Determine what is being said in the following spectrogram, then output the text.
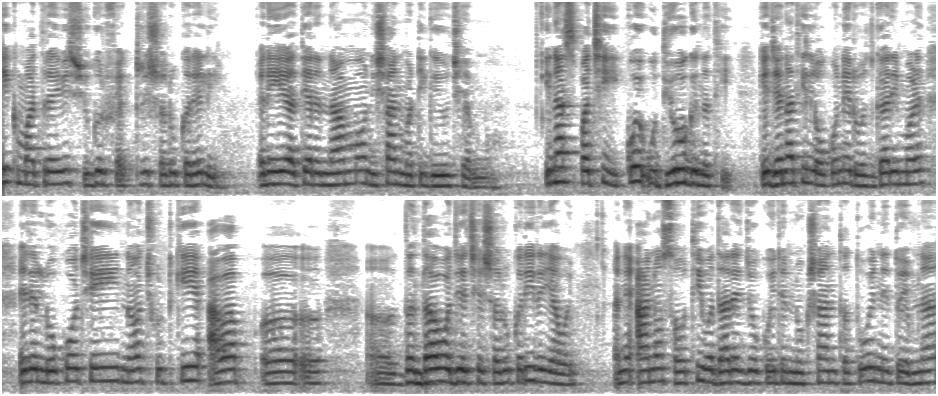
એકમાત્ર એવી શુગર ફેક્ટરી શરૂ કરેલી અને એ અત્યારે નામમાં નિશાન મટી ગયું છે એમનું. એના પછી કોઈ ઉદ્યોગ નથી, કે જેનાથી લોકોને રોજગારી મળે. એટલે લોકો છે એ ન છૂટકે આવા ધંધાઓ જે છે શરૂ કરી રહ્યા હોય. અને આનો સૌથી વધારે જો કોઈને નુકસાન થતું હોય ને તો એમના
